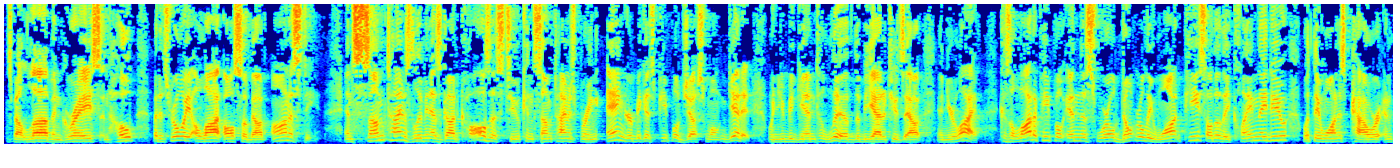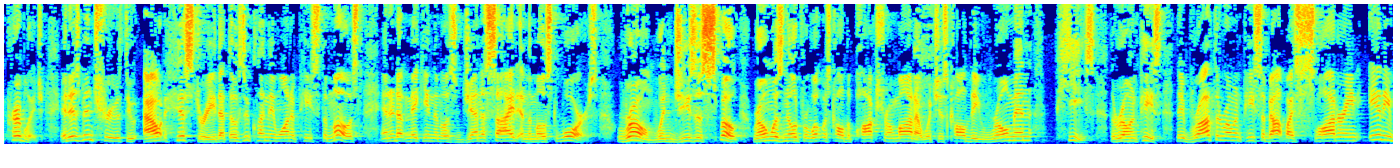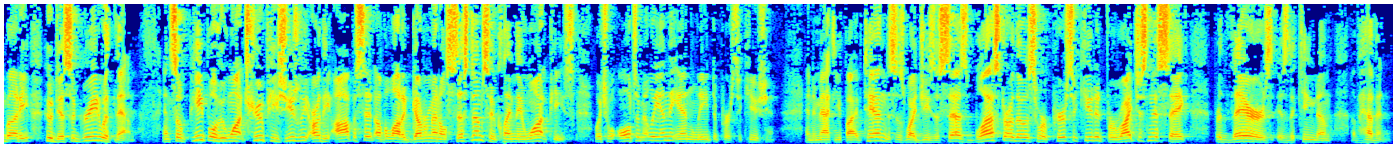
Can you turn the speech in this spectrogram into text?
It's about love and grace and hope, but it's really a lot also about honesty. And sometimes living as God calls us to can sometimes bring anger because people just won't get it when you begin to live the Beatitudes out in your life. Because a lot of people in this world don't really want peace, although they claim they do. What they want is power and privilege. It has been true throughout history that those who claim they wanted peace the most ended up making the most genocide and the most wars. Rome, when Jesus spoke, Rome was known for what was called the Pax Romana, which is called the Roman peace, the Roman peace. They brought the Roman peace about by slaughtering anybody who disagreed with them. And so people who want true peace usually are the opposite of a lot of governmental systems who claim they want peace, which will ultimately in the end lead to persecution. And in Matthew 5:10, this is why Jesus says, "Blessed are those who are persecuted for righteousness' sake, for theirs is the kingdom of heaven."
